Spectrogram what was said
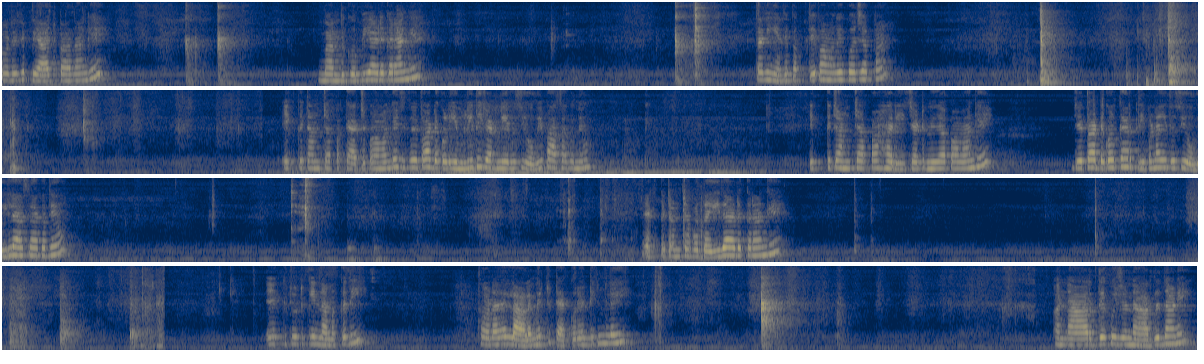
ਥੋੜੇ ਜਿਹੇ ਪਿਆਜ਼ ਪਾ ਦਾਂਗੇ ਬੰਦ ਗੋਭੀ ਐਡ ਕਰਾਂਗੇ ਧਨੀਏ ਦੇ ਪੱਤੇ ਪਾਵਾਂਗੇ ਕੁਝ ਆਪਾਂ ਇੱਕ ਚਮਚਾ ਆਪਾਂ ਕੈਚ ਪਾਵਾਂਗੇ ਜੇ ਤੁਹਾਡੇ ਕੋਲ ਇਮਲੀ ਦੀ ਚਟਨੀ ਹੈ ਤੁਸੀਂ ਉਹ ਵੀ ਪਾ ਸਕਦੇ ਹੋ ਇੱਕ ਚਮਚਾ ਆਪਾਂ ਹਰੀ ਚਟਨੀ ਦਾ ਪਾਵਾਂਗੇ ਜੇ ਤੁਹਾਡੇ ਕੋਲ ਘਰ ਦੀ ਬਣਾਈ ਤੁਸੀਂ ਉਹ ਵੀ ਲੈ ਸਕਦੇ ਹੋ। ਇੱਕ ਚਮਚਾ ਆਪਾਂ ਦਹੀਂ ਦਾ ਐਡ ਕਰਾਂਗੇ। ਇੱਕ ਚੁਟਕੀ ਨਮਕ ਦੀ। ਥੋੜਾ ਜਿਹਾ ਲਾਲ ਮਿਰਚ ਡੈਕੋਰੇਟਿੰਗ ਲਈ। ਅਨਾਰ ਦੇ, ਕੁਝ ਅਨਾਰ ਦੇ ਦਾਣੇ।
